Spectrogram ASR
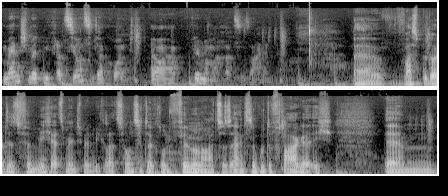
Mensch mit Migrationshintergrund, äh, Filmemacher zu sein? Äh, was bedeutet es für mich als Mensch mit Migrationshintergrund, Filmemacher zu sein? Das ist eine gute Frage. Ich, ähm,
